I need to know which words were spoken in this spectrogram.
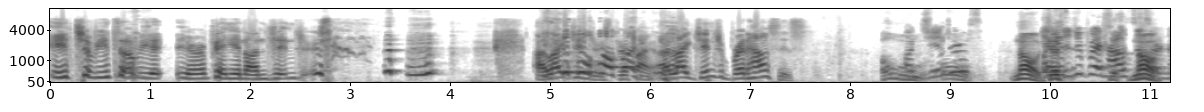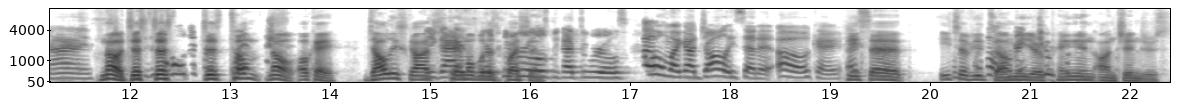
Each of you tell me your opinion on gingers. I like gingers. Oh They're my fine. I like gingerbread houses. Oh, On oh. gingers, No, Yeah, just gingerbread ju- houses no. are nice. no, just This is a just just tell. me, No, okay. Jolly Scotch guys, came up with this question. rules? We got the rules. oh my god, Jolly said it. Oh okay. I He see. said, "Each of you tell me your opinion on gingers."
